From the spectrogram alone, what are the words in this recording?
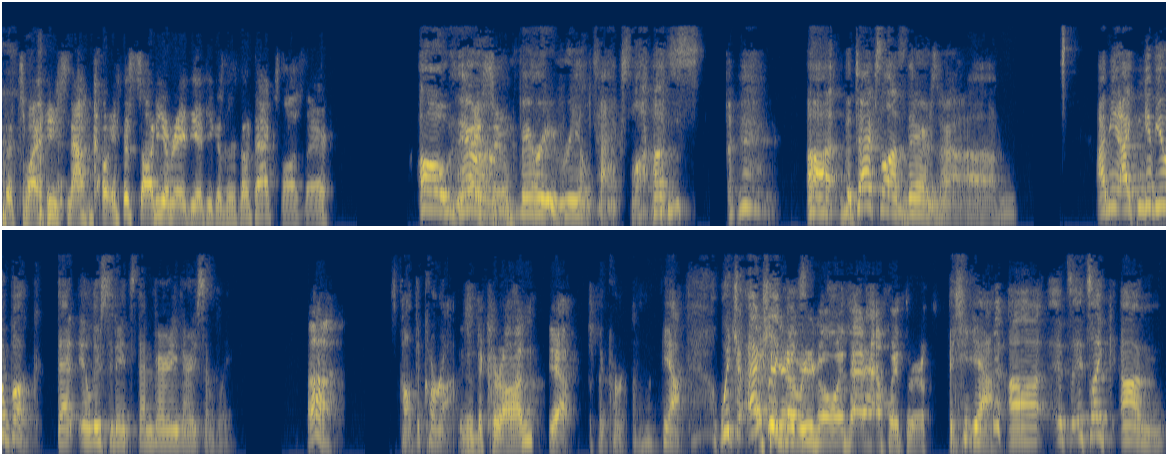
that's why he's now going to Saudi Arabia because there's no tax laws there. Oh, there I are assume. very real tax laws. uh, the tax laws there is, um, I mean, I can give you a book that elucidates them very, very simply. Ah, It's called the Quran. is it the Quran? Yeah, The Quran. Yeah. Which I actually, figured out where you're going with that halfway through. yeah. Uh, it's, it's like, um,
